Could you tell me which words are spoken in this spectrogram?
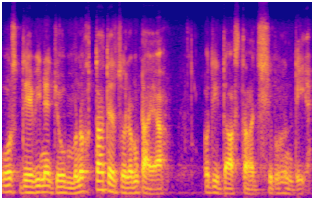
ਉਸ ਦੇਵੀ ਨੇ ਜੋ ਮਨੁੱਖਤਾ ਤੇ ਜ਼ੁਲਮ ਢਾਇਆ ਉਹਦੀ ਦਾਸਤਾਨ ਅੱਜ ਸ਼ੁਰੂ ਹੁੰਦੀ ਹੈ।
